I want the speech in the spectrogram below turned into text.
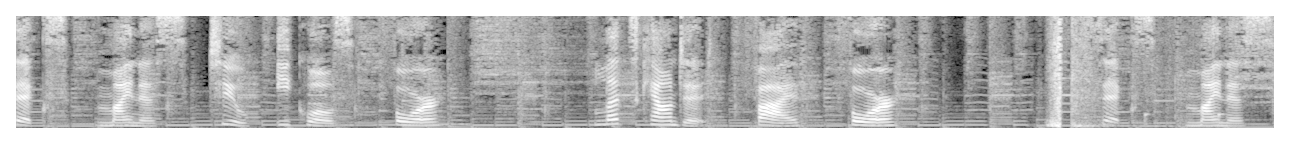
Six minus two equals four. Let's count it. 5, 4, 6 minus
